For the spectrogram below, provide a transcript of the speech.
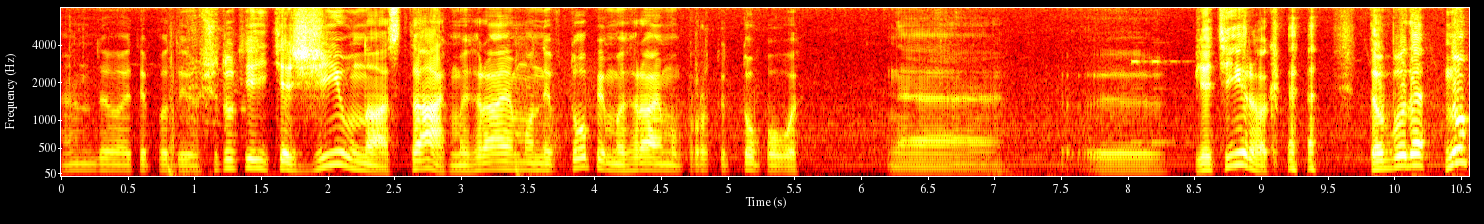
Ну, Давайте подивимося. Що тут є і тяжі у нас. Так, ми граємо не в топі, ми граємо проти топових п'ятірок. То буде. Ну,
